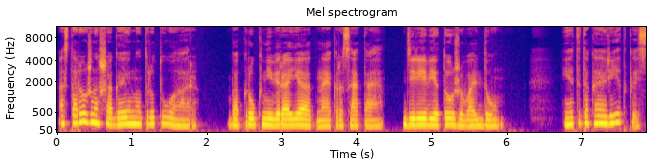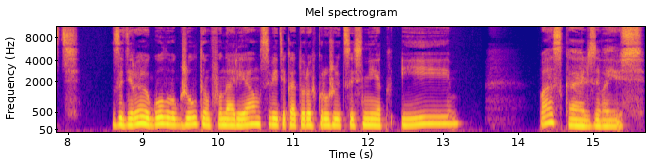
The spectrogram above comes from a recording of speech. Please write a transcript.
Осторожно шагаю на тротуар. Вокруг невероятная красота. Деревья тоже во льду. И это такая редкость. Задираю голову к желтым фонарям, в свете которых кружится снег, и... Поскальзываюсь.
